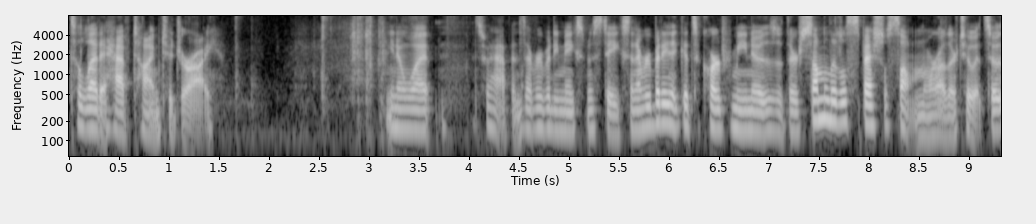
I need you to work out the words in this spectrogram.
to let it have time to dry. You know what? That's what happens. Everybody makes mistakes. And everybody that gets a card from me knows that there's some little special something or other to it. So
